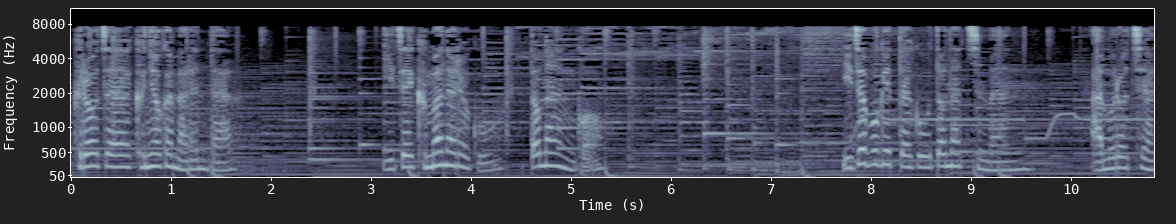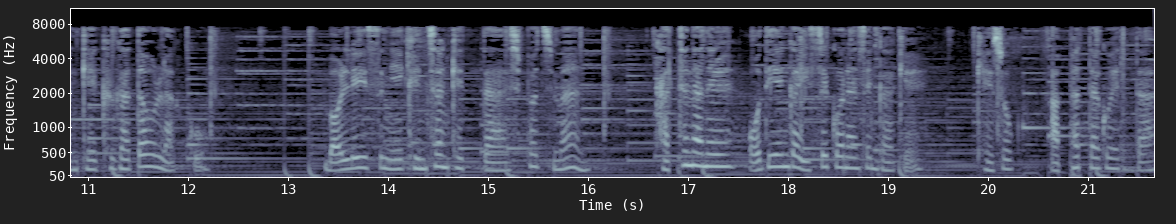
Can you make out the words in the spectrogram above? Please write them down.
그러자 그녀가 말한다. 이제 그만하려고 떠나는 거. 잊어보겠다고 떠났지만 아무렇지 않게 그가 떠올랐고 멀리 있으니 괜찮겠다 싶었지만 같은 하늘 어디엔가 있을 거란 생각에 계속 아팠다고 했다.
